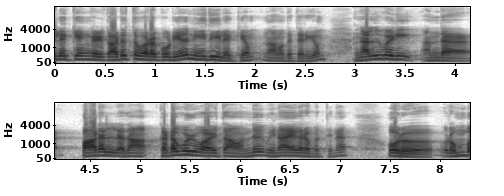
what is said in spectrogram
இலக்கியங்களுக்கு அடுத்து வரக்கூடியது நீதி இலக்கியம் நமக்கு தெரியும். நல்வழி அந்த பாடலில் தான் கடவுள் வாழ்த்தா வந்து விநாயகரை பற்றின ஒரு ரொம்ப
